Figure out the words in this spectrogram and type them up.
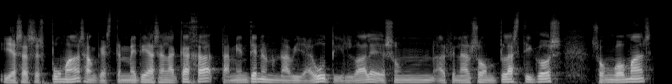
y esas espumas, aunque estén metidas en la caja, también tienen una vida útil, ¿vale? Es un, al final son plásticos, son gomas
